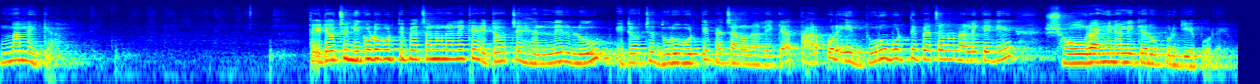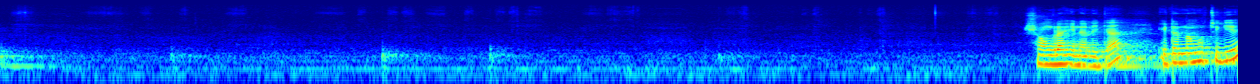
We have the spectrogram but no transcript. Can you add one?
নালিকা। তো এটা হচ্ছে নিকটবর্তী পেঁচানো নালিকা, এটা হচ্ছে হ্যানলির লুপ, এটা হচ্ছে দূরবর্তী পেঁচানো নালিকা। তারপর এই দূরবর্তী পেঁচানো নালিকা গিয়ে সংগ্রাহী নালিকার উপর গিয়ে পড়ে। সংগ্রাহী নালিকা। এটার নাম হচ্ছে গিয়ে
